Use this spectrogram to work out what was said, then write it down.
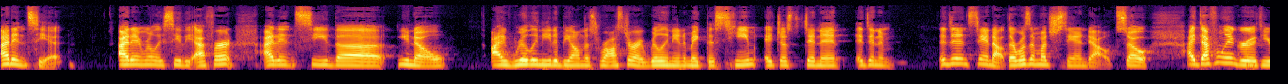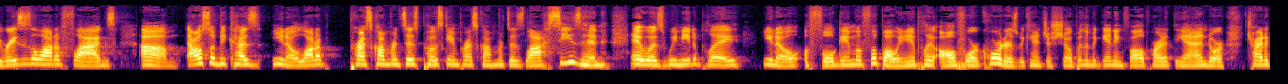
I didn't see it. I didn't really see the effort. I didn't see the, you know, I really need to be on this roster. I really need to make this team. It just didn't, it didn't, it didn't stand out. There wasn't much standout. So I definitely agree with you. Raises a lot of flags. Um, also because, you know, a lot of press conferences, post game press conferences last season, it was we need to play, you know, a full game of football. We need to play all four quarters. We can't just show up in the beginning, fall apart at the end, or try to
